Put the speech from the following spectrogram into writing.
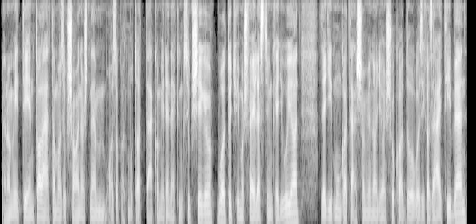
mert amit én találtam, azok sajnos nem azokat mutatták, amire nekünk szüksége volt, úgyhogy most fejlesztünk egy újat. Az egyik munkatársam, ami nagyon sokat dolgozik az IT-ben,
